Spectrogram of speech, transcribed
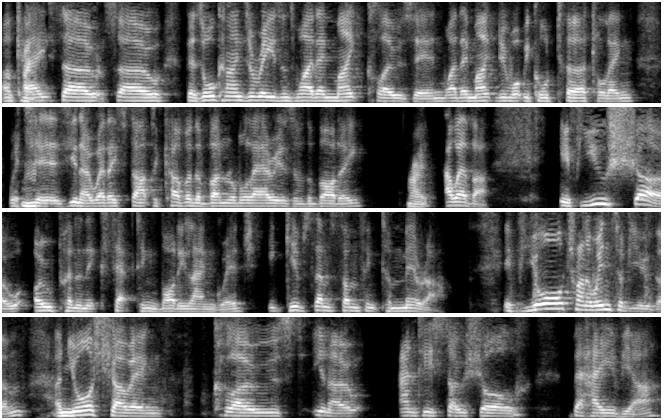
Okay, so so there's all kinds of reasons why they might close in, why they might do what we call turtling, which mm-hmm. is you know where they start to cover the vulnerable areas of the body. Right. However, if you show open and accepting body language, it gives them something to mirror. If you're trying to interview them and you're showing closed, you know, antisocial behavior,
